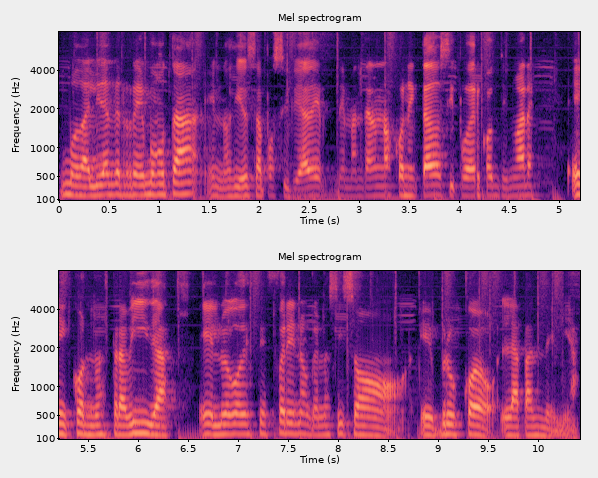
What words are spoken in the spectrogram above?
modalidad remota nos dio esa posibilidad de, mantenernos conectados y poder continuar con nuestra vida luego de este freno que nos hizo brusco la pandemia.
